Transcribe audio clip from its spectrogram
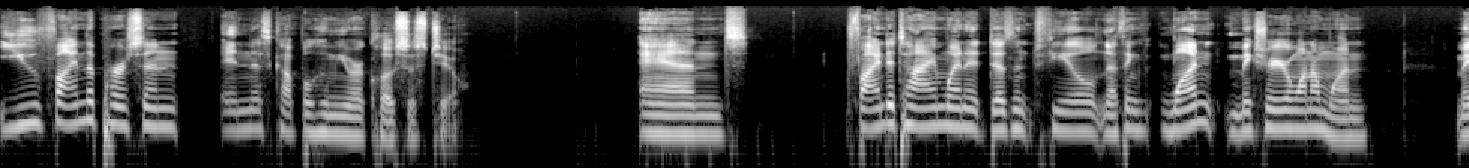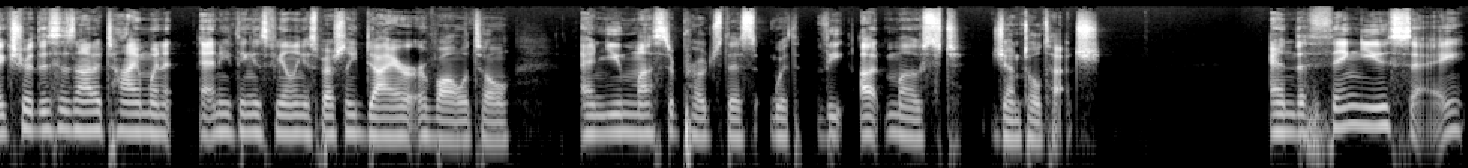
You find the person in this couple whom you are closest to, and find a time when it doesn't feel nothing. One, make sure you're one on one. Make sure this is not a time when anything is feeling especially dire or volatile, and you must approach this with the utmost gentle touch. And the thing you say,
